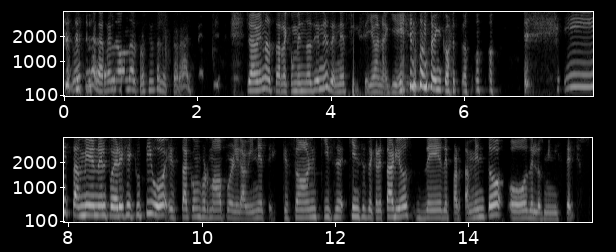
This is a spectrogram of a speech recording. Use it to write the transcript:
Yo sí le agarré la onda al proceso electoral. Ya ven, hasta recomendaciones de Netflix se llevan aquí en Mundo en Corto. Y también el Poder Ejecutivo está conformado por el gabinete, que son 15, 15, secretarios de departamento o de los ministerios.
